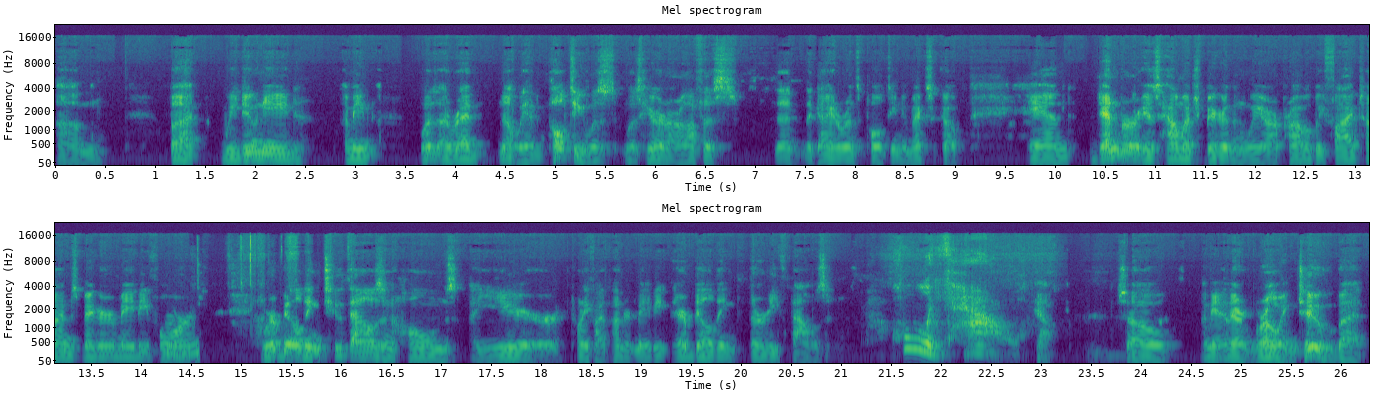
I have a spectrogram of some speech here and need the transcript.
um, but we do need i mean was i read no we had pulte was was here at our office the the guy who runs pulte new mexico and Denver is how much bigger than we are? Probably five times bigger, maybe 4 mm-hmm. We're building 2,000 homes a year, 2,500 maybe. They're building 30,000. Holy cow. Yeah. So, I mean, and they're growing too, but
